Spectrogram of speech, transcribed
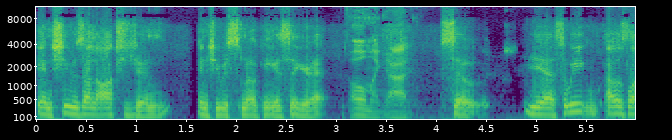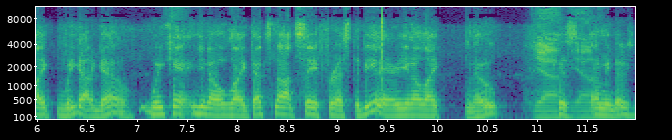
and she was on oxygen, and she was smoking a cigarette. oh my god So yeah, so we I was like, we got to go. We can't, you know, like that's not safe for us to be there. You know, like nope. yeah Because yeah I mean, there's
